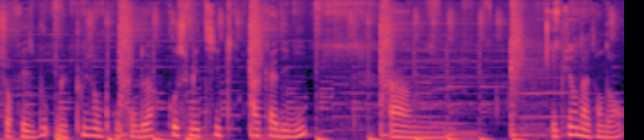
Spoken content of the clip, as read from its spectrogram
sur Facebook, mais plus en profondeur. Cosmétique Academy. Et puis en attendant,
